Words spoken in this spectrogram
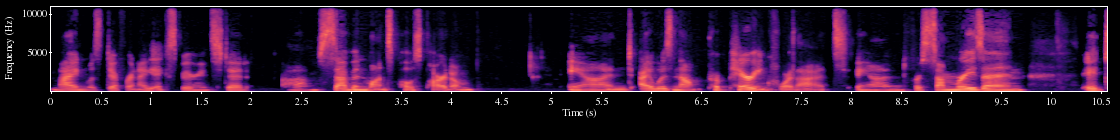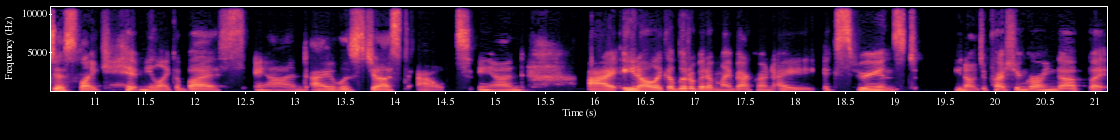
mine was different. I experienced it um, seven months postpartum and I was not preparing for that. And for some reason, it just like hit me like a bus, and I was just out. And I, you know, like a little bit of my background, I experienced you know depression growing up but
